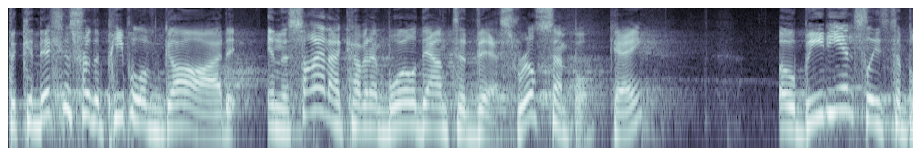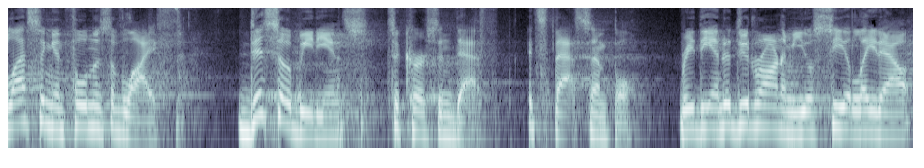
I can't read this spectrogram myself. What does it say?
The conditions for the people of God in the Sinai covenant boil down to this real simple, okay? Obedience leads to blessing and fullness of life, disobedience to curse and death. It's that simple. Read the end of Deuteronomy, you'll see it laid out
